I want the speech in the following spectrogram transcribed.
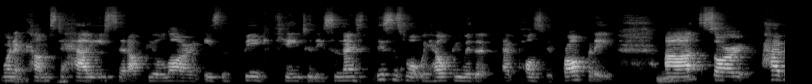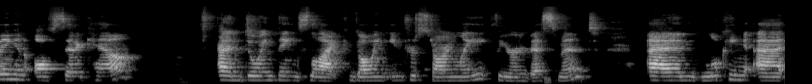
when it comes to how you set up your loan is a big key to this. And this is what we help you with at, at Positive Property. Mm. Uh, so having an offset account and doing things like going interest only for your investment and looking at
